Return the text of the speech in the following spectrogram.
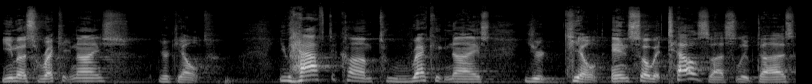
you must recognize your guilt. You have to come to recognize your guilt. And so it tells us, Luke does,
